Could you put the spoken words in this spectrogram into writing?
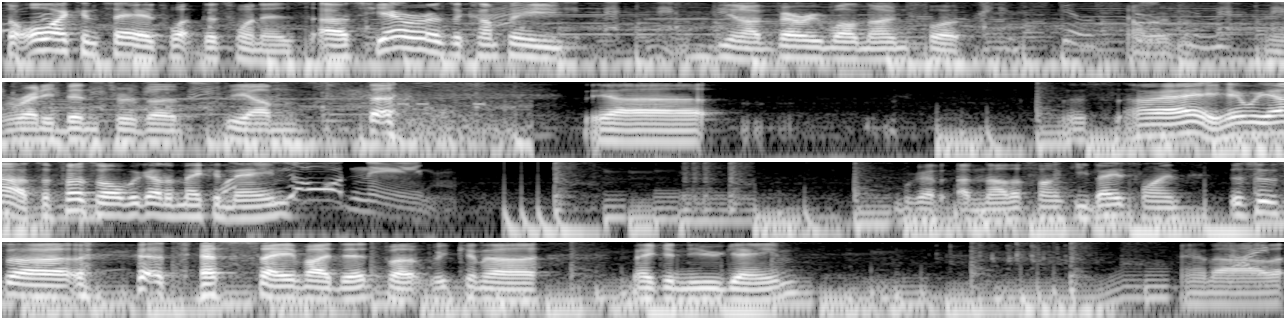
so all I can say is what this one is. Uh, Sierra is a company, you know, very well known for... Oh, we've, we've, already been through the, the, um... the, uh... This, Alright, here we are. So first of all, we gotta make a What's name. your name? We got another funky bassline. This is uh, a test save I did, but we can uh, make a new game. And uh,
